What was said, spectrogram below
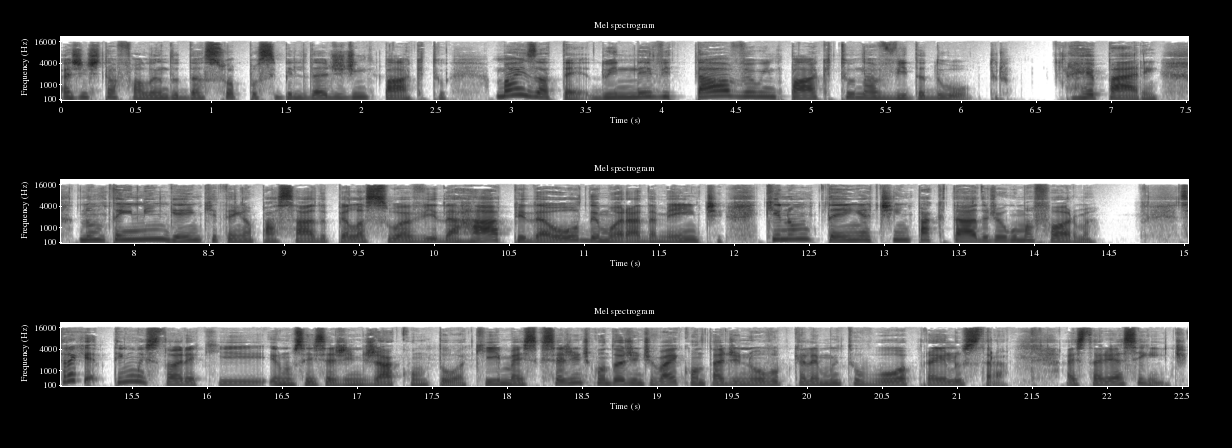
a gente está falando da sua possibilidade de impacto, mais até do inevitável impacto na vida do outro. Reparem, não tem ninguém que tenha passado pela sua vida rápida ou demoradamente que não tenha te impactado de alguma forma. Será que tem uma história que eu não sei se a gente já contou aqui, mas que se a gente contou, a gente vai contar de novo porque ela é muito boa para ilustrar. A história é a seguinte:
